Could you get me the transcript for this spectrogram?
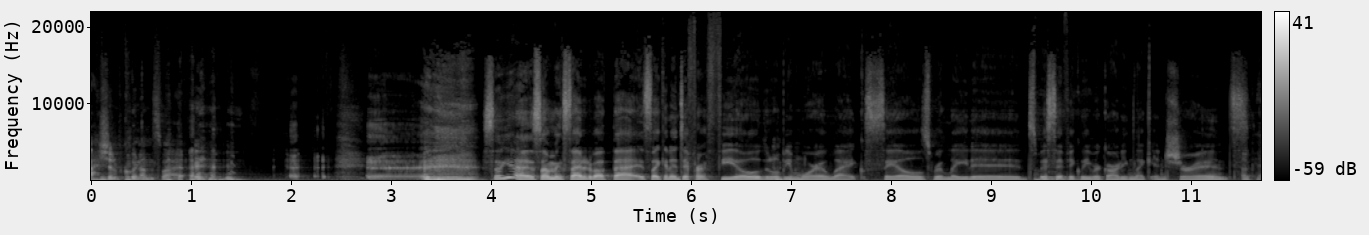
I should have quit on the spot. So yeah, so I'm excited about that. It's like in a different field. It'll be more like sales related, specifically regarding like insurance. okay.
